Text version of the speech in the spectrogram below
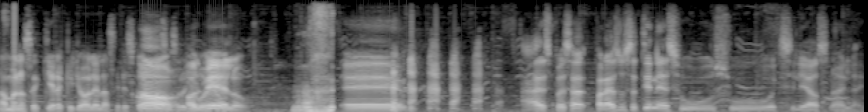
A menos que quiera que yo hable de las series cortas. No, olvídelo. Eh, ah, después, ah, para eso usted tiene su, su Exiliados Nightlife.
